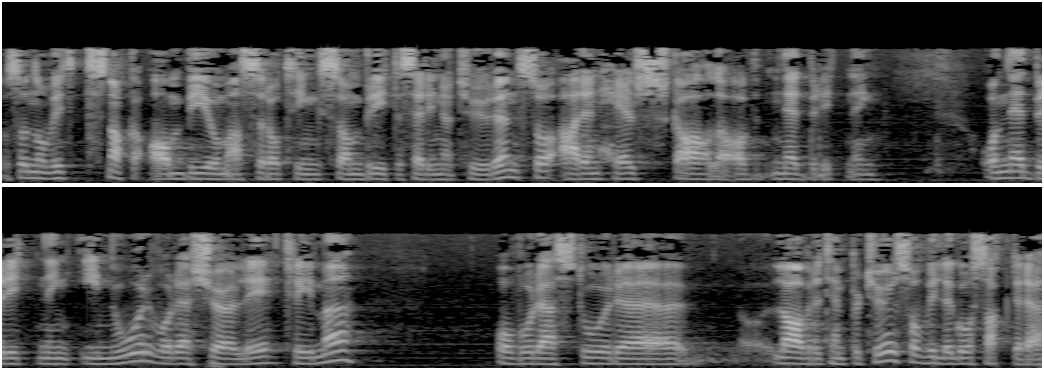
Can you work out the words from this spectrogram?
Og så Når vi snakker om biomasser og ting som bryter seg i naturen, så er det en hel skala av nedbrytning. Og nedbrytning i nord, hvor det er kjølig klima, og hvor det er stor eh, lavere temperatur, så vil det gå saktere.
